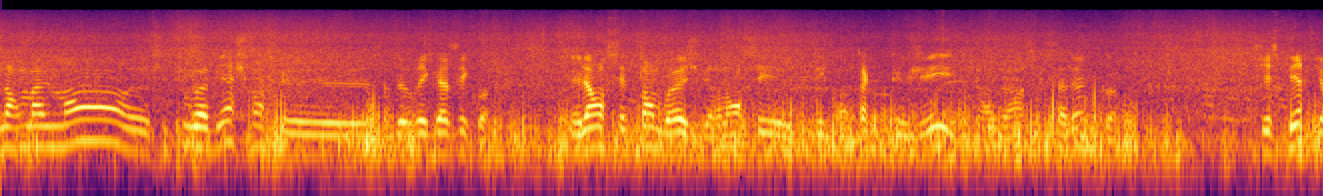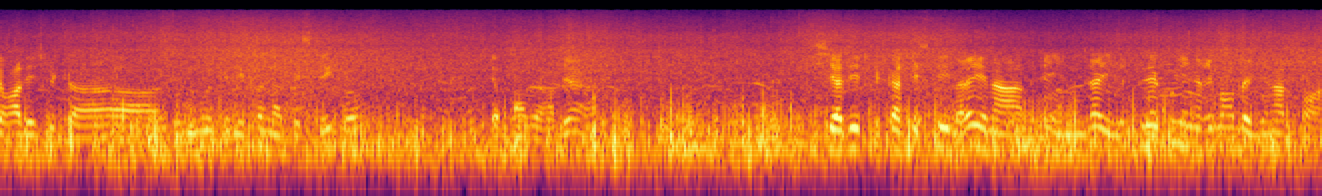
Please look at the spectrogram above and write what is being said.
normalement, si tout va bien, je pense que ça devrait gazer quoi. Mais là en septembre, je vais relancer tous les contacts que j'ai et puis on verra ce que ça donne quoi. J'espère qu'il y aura des trucs à de nouveaux téléphones à tester quoi. Après on verra bien. Hein. S'il y a des trucs à tester, ben là il y en a là tout d'un coup il y a une ribambelle, il y en a trois.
